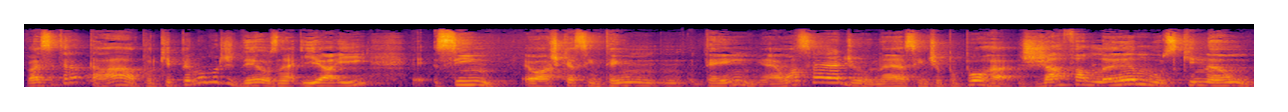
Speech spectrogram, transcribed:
vai se tratar, porque pelo amor de Deus, né? E aí, sim, eu acho que assim, tem um. Tem, é um assédio, né? Assim, tipo, porra, já falamos que não.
